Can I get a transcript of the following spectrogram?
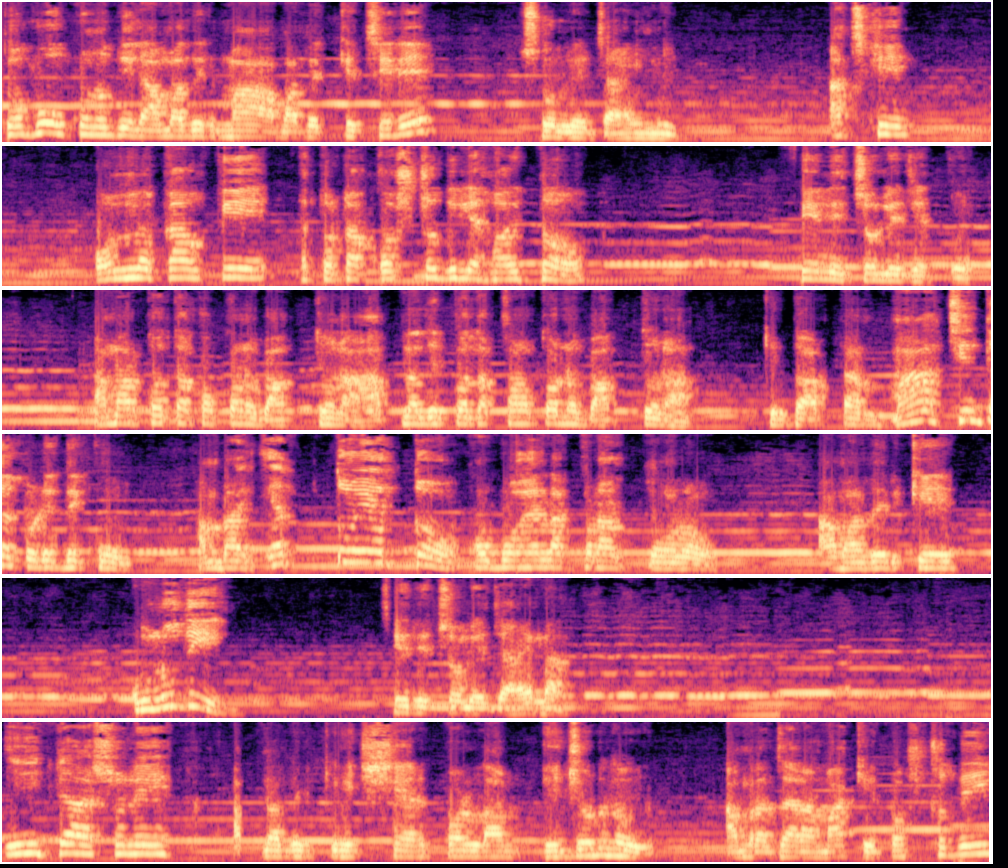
তবুও কোনোদিন আমাদের মা আমাদেরকে ছেড়ে চলে যায়নি। আজকে অন্য কাউকে এতটা কষ্ট দিলে হয়তো ফেলে চলে যেত। আমার কথা কখনো ভাবতো না, আপনাদের কথা কখনো ভাবতো না। কিন্তু আপনার মা চিন্তা করে দেখুন, আমরা এত এত অবহেলা করার পরও আমাদেরকে কোনোদিন ছেড়ে চলে যায় না। এইটা আসলে আপনাদেরকে শেয়ার করলাম এই জন্যই আমরা যারা মাকে কষ্ট দেই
